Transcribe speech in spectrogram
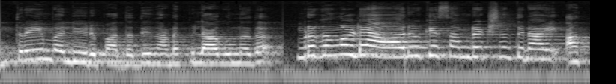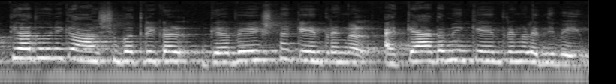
ഇത്രയും വലിയൊരു പദ്ധതി നടപ്പിലാകുന്നത്. മൃഗങ്ങളുടെ ആരോഗ്യ സംരക്ഷണത്തിനായി അത്യാധുനിക ആശുപത്രികൾ ഗവേഷണ കേന്ദ്രങ്ങൾ അക്കാദമിക് കേന്ദ്രങ്ങൾ എന്നിവയും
